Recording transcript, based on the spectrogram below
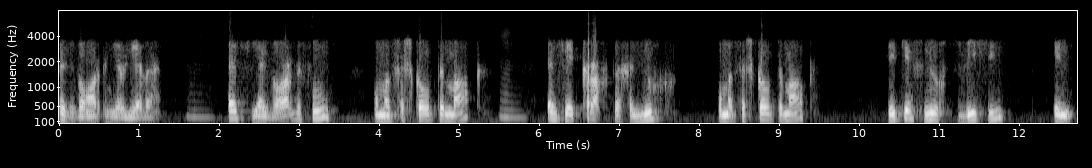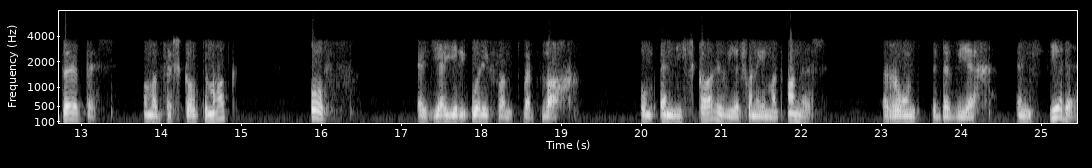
is waar in jou lewe? Mm. Is jy waardevol om 'n verskil te maak? Mm. Is jy kragtig genoeg om 'n verskil te maak? Het jy genoeg visie en purpose om 'n verskil te maak? Of is jy hierdie olifant wat wag om in die skaduwee van iemand anders rond te beweeg in steede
